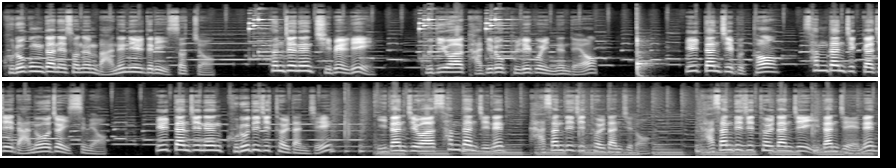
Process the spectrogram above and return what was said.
구로공단에서는 많은 일들이 있었죠. 현재는 지벨리, 구디와 가디로 불리고 있는데요. 1단지부터 3단지까지 나누어져 있으며 1단지는 구로 디지털 단지, 2단지와 3단지는 가산 디지털 단지로 가산 디지털 단지 2단지에는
